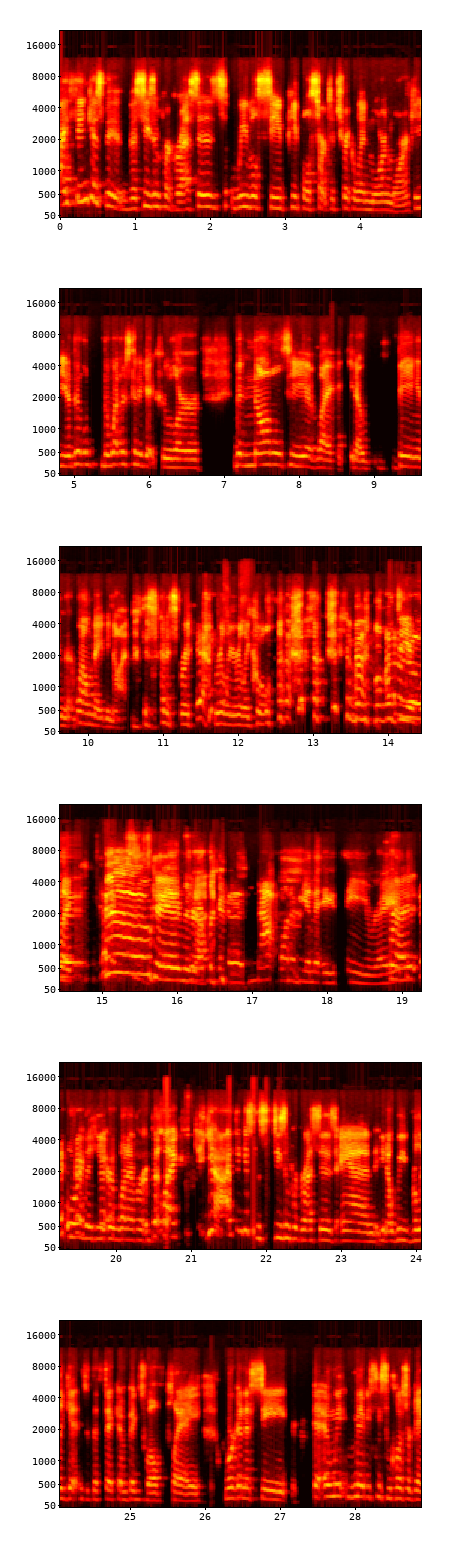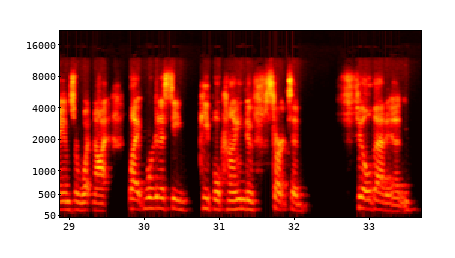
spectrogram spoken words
I think as the, the season progresses, we will see people start to trickle in more and more. You know, the, the weather's going to get cooler. The novelty of like, you know, being in the, well, maybe not because that is really, Yeah. really, really cool. the novelty of like, "Oh, okay, maybe not. not want to be in the AC, right? right or the heat or whatever but like yeah i think as the season progresses and you know we really get into the thick of big 12 play we're going to see and we maybe see some closer games or whatnot like we're going to see people kind of start to fill that in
